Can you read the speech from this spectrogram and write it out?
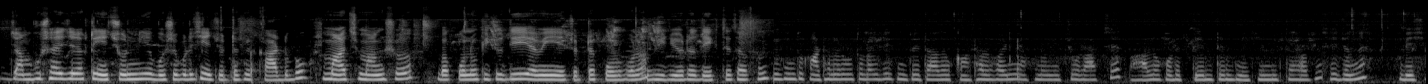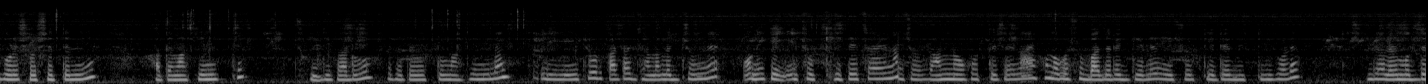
জাম্বু সাইজের একটা এঁচড় নিয়ে বসে পড়েছি, এঁচড়টাকে কাটবো। মাছ, মাংস বা কোনো কিছু দিয়ে আমি এঁচড়টা করব না। ভিডিওটা দেখতে থাকুন। কিন্তু কাঁঠালের মতো লাগছে, কিন্তু এটা আদৌ কাঁঠাল হয়নি, এখনও এঁচড় আছে। ভালো করে তেল টেল মেখে নিতে হবে। সেই জন্য বেশি করে সর্ষের তেল নিয়ে হাতে মাখিয়ে নিচ্ছি। ছুরি দিয়ে কাটবো। এটাতে একটু মাখিয়ে নিলাম। এই এঁচড় কাটার ঝামেলার জন্য অনেকে এঁচড় খেতে চায় না, এঁচড় রান্নাও করতে চায় না। এখন অবশ্য বাজারে গেলে এঁচড় কেটে বিক্রি করে জলের মধ্যে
